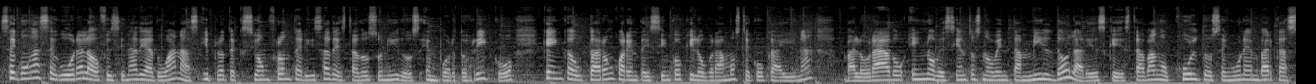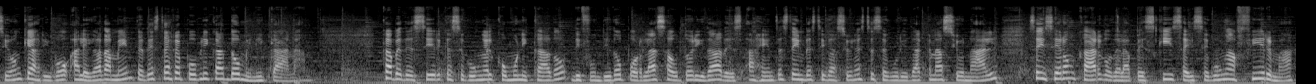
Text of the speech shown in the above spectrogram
según asegura la Oficina de Aduanas y Protección Fronteriza de Estados Unidos en Puerto Rico, que incautaron 45 kilogramos de cocaína, valorado en 990 mil dólares, que estaban ocultos en una embarcación que arribó alegadamente desde República Dominicana. Cabe decir que según el comunicado difundido por las autoridades, agentes de investigaciones de seguridad nacional se hicieron cargo de la pesquisa y según afirma,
